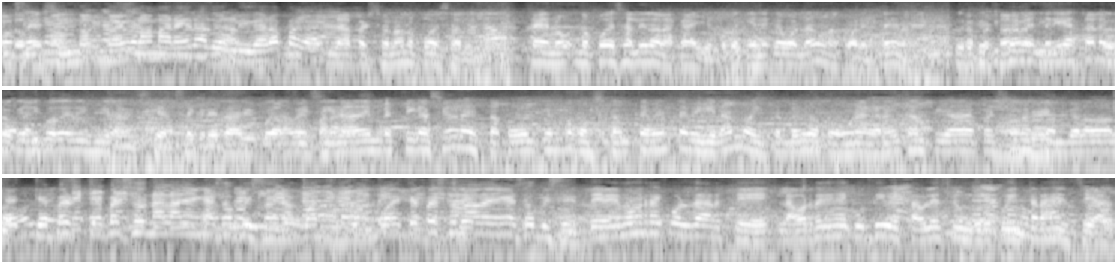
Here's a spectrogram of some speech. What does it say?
entonces no, sí- no- no hay una manera de obligar a pagar. la persona no puede salir. O sea, no, no puede salir a la calle porque tiene que guardar una cuarentena. La ¿Pero qué, tipo persona de, vendría a estar en pero qué tipo de vigilancia, secretario? puede La oficina de investigaciones está todo el tiempo constantemente vigilando, ha intervenido con una gran cantidad de personas que han violado la ¿Qué, qué orden. qué personal hay en esa oficina? ¿Cuánto- cuál- ¿Qué personal hay en esa oficina? Debemos recordar que la orden ejecutiva establece un grupo interagencial.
